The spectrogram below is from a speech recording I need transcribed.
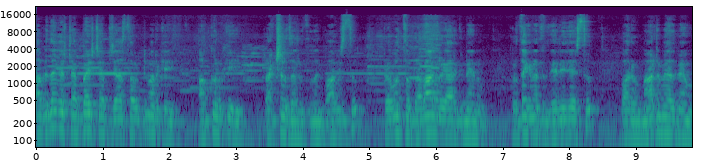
ఆ విధంగా స్టెప్ బై స్టెప్ చేస్తూ ఉంటే మనకి హక్కులకి రక్షణ జరుగుతుందని భావిస్తూ ప్రభుత్వ ప్రభాకర్ గారికి నేను కృతజ్ఞతలు తెలియజేస్తూ వారు మాట మీద మేము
